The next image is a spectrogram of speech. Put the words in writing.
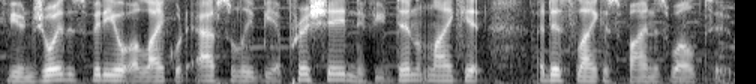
If you enjoyed this video, a like would absolutely be appreciated, and if you didn't like it, a dislike is fine as well too.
